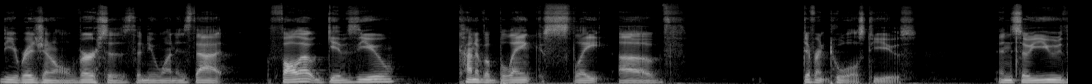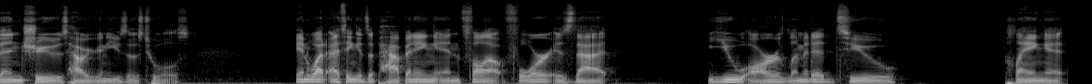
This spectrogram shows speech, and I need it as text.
the original versus the new one is that Fallout gives you kind of a blank slate of different tools to use. And so you then choose how you're going to use those tools. And what I think ends up happening in Fallout 4 is that you are limited to playing it,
